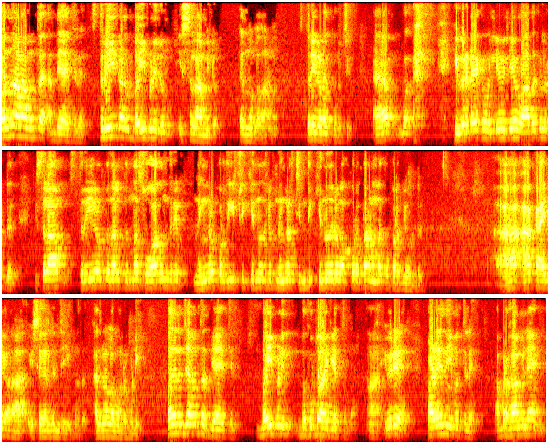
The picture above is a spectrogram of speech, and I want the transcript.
പതിനാലാമത്തെ അധ്യായത്തിൽ സ്ത്രീകൾ ബൈബിളിലും ഇസ്ലാമിലും എന്നുള്ളതാണ്. സ്ത്രീകളെ കുറിച്ച് ഇവരുടെയൊക്കെ വലിയ വലിയ വാദങ്ങളുണ്ട്. ഇസ്ലാം സ്ത്രീകൾക്ക് നൽകുന്ന സ്വാതന്ത്ര്യം നിങ്ങൾ പ്രതീക്ഷിക്കുന്നതിലും നിങ്ങൾ ചിന്തിക്കുന്നതിനും അപ്പുറത്താണെന്നൊക്കെ പറഞ്ഞുകൊണ്ട് ആ ആ കാര്യമാണ് ആ വിശകലനം ചെയ്യുന്നത്. അതിനുള്ള മറുപടി. പതിനഞ്ചാമത്തെ അധ്യായത്തിൽ ബൈബിളിൽ ബഹുഭാര്യത്വം. ആ ഇവർ പഴയ നിയമത്തിലെ അബ്രഹാമിനെ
